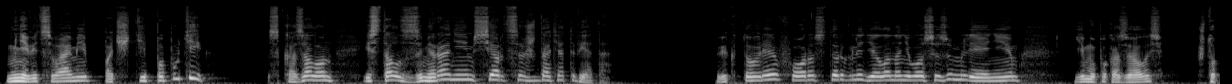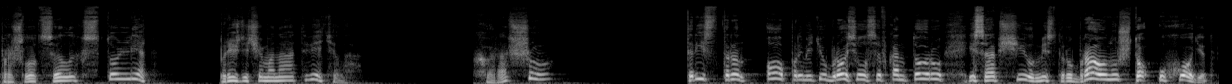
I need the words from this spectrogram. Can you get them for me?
Мне ведь с вами почти по пути», — сказал он и стал с замиранием сердца ждать ответа. Виктория Форестер глядела на него с изумлением. Ему показалось, что прошло целых сто лет — прежде чем она ответила. «Хорошо». Тристран опрометью бросился в контору и сообщил мистеру Брауну, что уходит.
